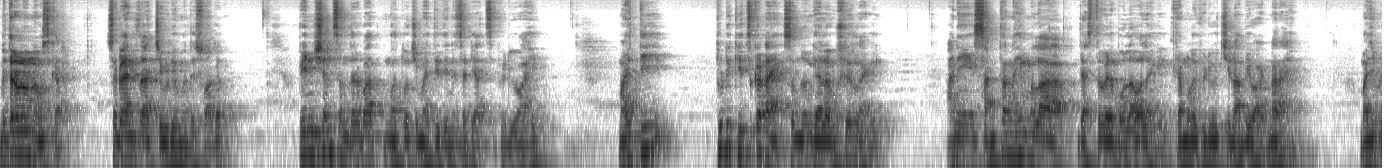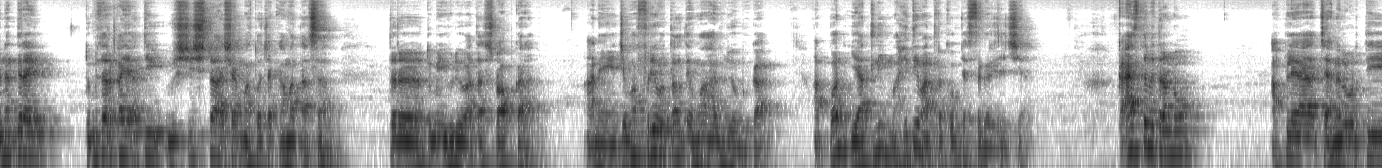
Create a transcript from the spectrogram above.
मित्रांनो नमस्कार. सगळ्यांचं आजच्या व्हिडिओमध्ये स्वागत. पेन्शन संदर्भात महत्त्वाची माहिती देण्यासाठी आजचा व्हिडिओ आहे. माहिती थोडी किचकट आहे समजून घ्यायला उशीर लागेल. आणि सांगतानाही मला जास्त वेळ बोलावं लागेल त्यामुळे व्हिडिओची लांबी वाढणार आहे. माझी विनंती राहील तुम्ही जर काही अति विशिष्ट अशा महत्त्वाच्या कामात असाल तर तुम्ही व्हिडिओ आता स्टॉप करा. आणि जेव्हा फ्री होताल तेव्हा हा व्हिडिओ बघा. आपण यातली माहिती मात्र खूप जास्त गरजेची आहे. काय असतं मित्रांनो आपल्या चॅनलवरती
